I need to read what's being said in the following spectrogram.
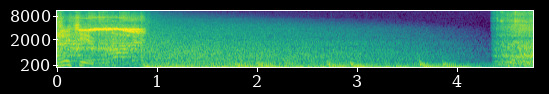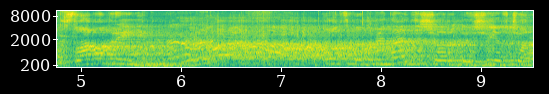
в житті. Слава Україні! От що, що я вчора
